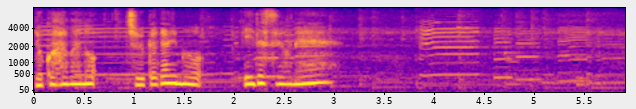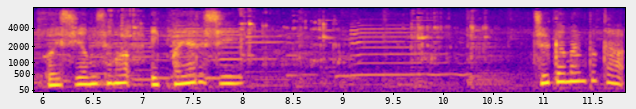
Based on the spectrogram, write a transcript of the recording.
横浜の中華街もいいですよね。美味しいお店もいっぱいあるし中華まんとか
